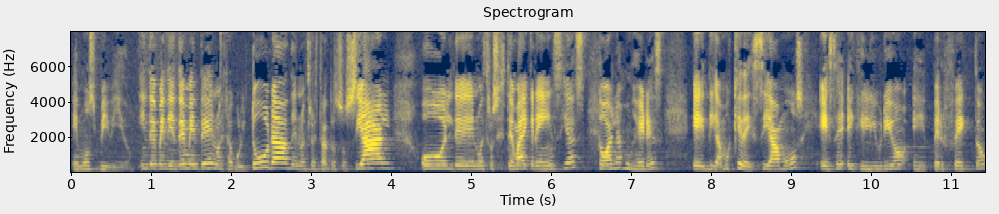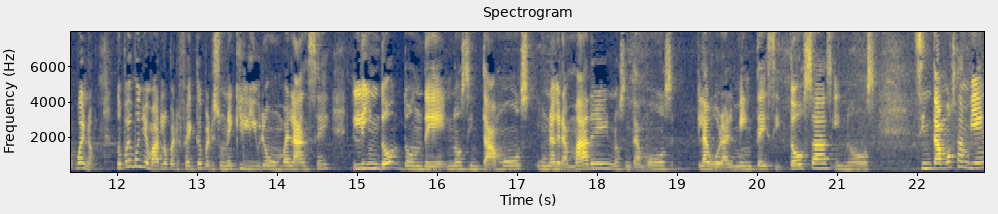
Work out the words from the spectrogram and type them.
hemos vivido. Independientemente de nuestra cultura, de nuestro estatus social o el de nuestro sistema de creencias, todas las mujeres, eh, digamos que deseamos ese equilibrio perfecto. Bueno, no podemos llamarlo perfecto, pero es un equilibrio, un balance lindo donde nos sintamos una gran madre, nos sintamos laboralmente exitosas y nos sintamos también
